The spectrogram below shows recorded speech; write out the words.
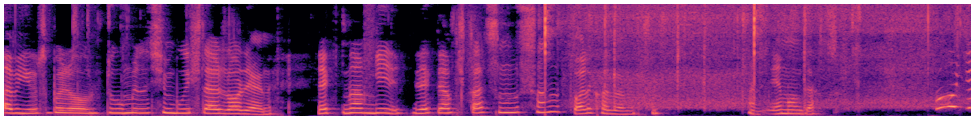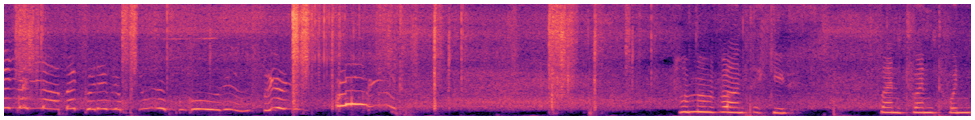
Abi YouTuber olduğumuz için bu işler zor yani. Reklam gel reklam çıkartırsanız para kazanırsınız. Hadi Among Us. Oh ya ya ya ben görev yapıyorum. Hemen ben tekir. 20, 20, 20,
